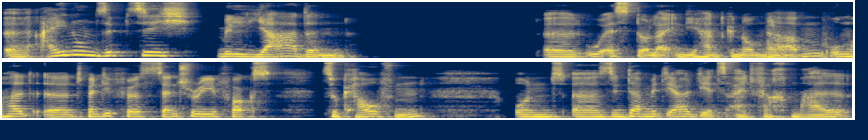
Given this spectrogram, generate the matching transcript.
äh, 71 Milliarden äh, US-Dollar in die Hand genommen Ja. haben, um halt äh, 21st Century Fox zu kaufen und äh, sind damit ja halt jetzt einfach mal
